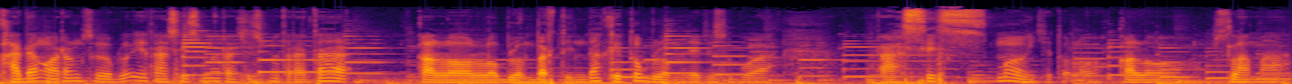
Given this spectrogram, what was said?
Kadang orang suka bilang, rasisme, rasisme. Ternyata kalau lo belum bertindak itu belum menjadi sebuah rasisme gitu loh. Kalau selama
